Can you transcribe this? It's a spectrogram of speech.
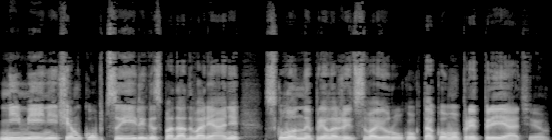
не менее, чем купцы или господа дворяне, склонны приложить свою руку к такому предприятию.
